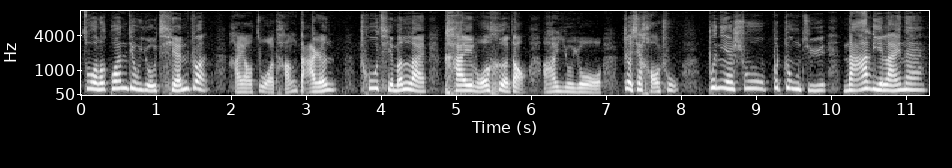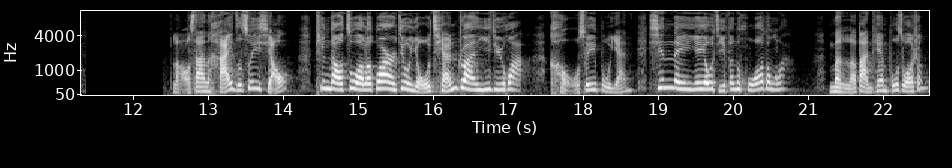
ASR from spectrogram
做了官就有钱赚，还要坐堂打人，出起门来开锣喝道。哎呦呦，这些好处，不念书不中举，哪里来呢？”老三孩子虽小，听到做了官儿就有钱赚一句话，口虽不言，心内也有几分活动了。闷了半天不作声，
